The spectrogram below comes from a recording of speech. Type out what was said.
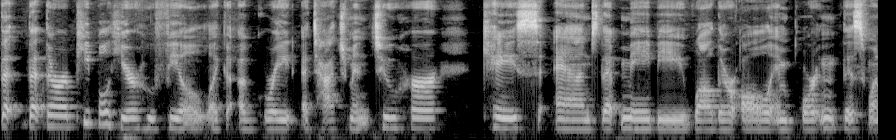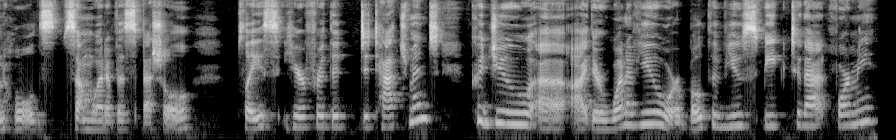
That that there are people here who feel like a great attachment to her case and that maybe while they're all important this one holds somewhat of a special place here for the detachment. Could you uh, either one of you or both of you speak to that for me?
